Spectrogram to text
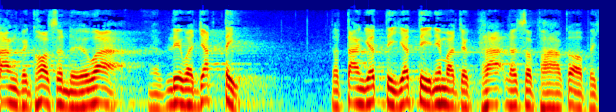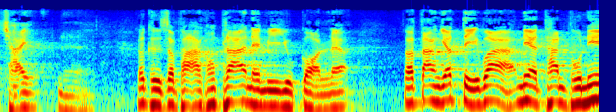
ตั้งเป็นข้อเสนอว่าเรียกว่ายัตติเราตั้งยติยตินี่มาจากพระและสภาก็เอาไปใช้นะก็คือสภาของพระเนี่ยมีอยู่ก่อนแล้วเราตั้งยติว่าเนี่ยท่านผู้นี้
